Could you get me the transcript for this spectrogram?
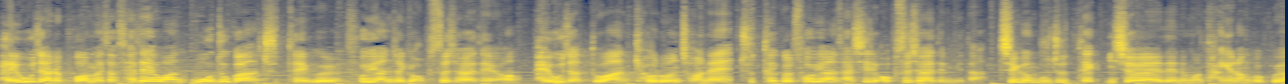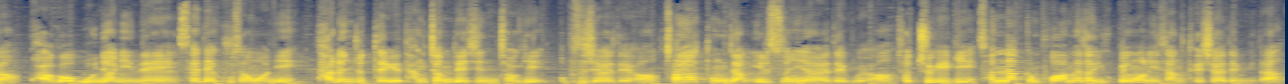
배우자를 포함해서 세대원 모두가 주택을 소유한 적이 없으셔야 돼요. 배우자 또한 결혼 전에 주택을 소유한 사실이 없으셔야 됩니다. 지금 무주택이셔야 되는 건 당연한 거고요. 과거 5년 이내 세대 구성원이 다른 주택에 당첨되신 적이 없으셔야 돼요. 청약통장 1순위여야 되고요. 저축액이 선납금 포함해서 600만 원 이상 되셔야 됩니다.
